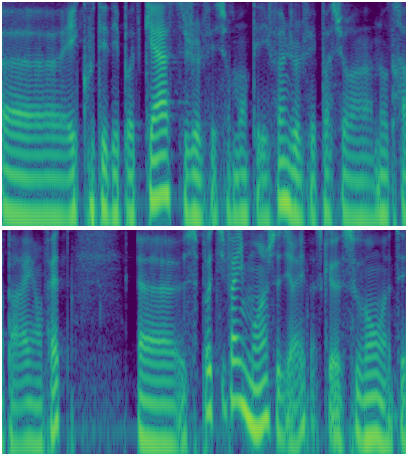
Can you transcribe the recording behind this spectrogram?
Euh, écouter des podcasts, je le fais sur mon téléphone, je le fais pas sur un autre appareil en fait. Spotify moins, je te dirais, parce que souvent, tu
